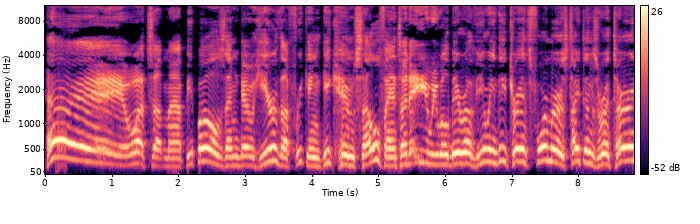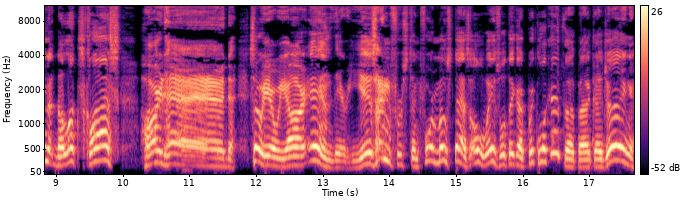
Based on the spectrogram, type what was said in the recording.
Hey, what's up, my peoples? Emgo here, the freaking geek himself, and today we will be reviewing the Transformers Titans Return Deluxe Class Hardhead. So here we are, and there he is. And first and foremost, as always, we'll take a quick look at the packaging.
